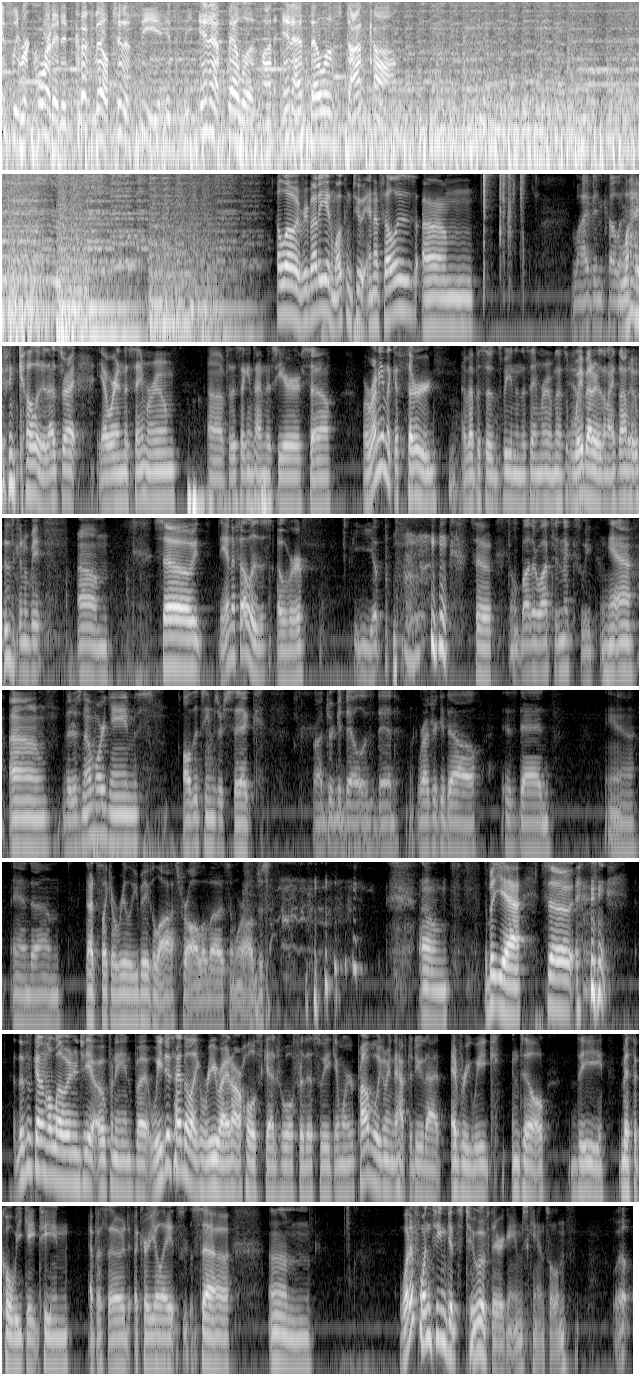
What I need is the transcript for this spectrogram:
Previously recorded in Cookeville, Tennessee, it's the NFLas on NFLas.com. Hello, everybody, and welcome to NFL's um, Live in color. live in color. That's right. Yeah, we're in the same room uh, for the second time this year, so we're running like a third of episodes being in the same room. That's way better than I thought it was gonna be. Um, so the NFL is over. Yep. So Don't bother watching next week. yeah, um, there's no more games. All the teams are sick. Roger Goodell is dead. Roger Goodell is dead. Yeah, and um, that's like a really big loss for all of us, and we're all just. um, but yeah, so this is kind of a low energy opening, but we just had to like rewrite our whole schedule for this week, and we're probably going to have to do that every week until the mythical Week 18 episode accumulates. so, um. What if one team gets two of their games canceled? Well,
